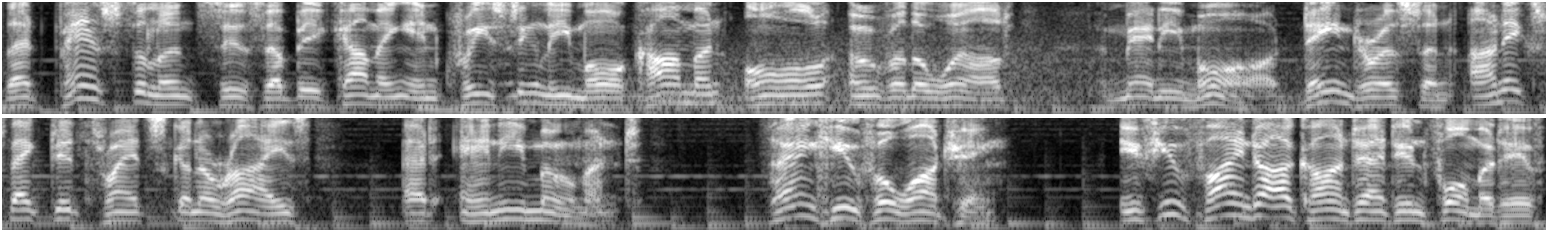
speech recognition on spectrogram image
that pestilences are becoming increasingly more common all over the world. Many more dangerous and unexpected threats can arise at any moment. Thank you for watching. If you find our content informative,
